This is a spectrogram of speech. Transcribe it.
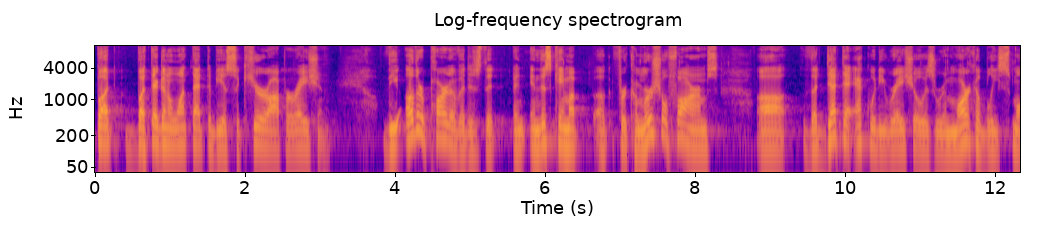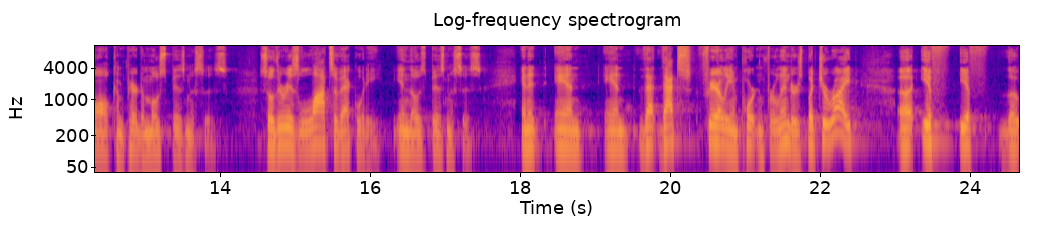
but, but they're going to want that to be a secure operation. The other part of it is that, and, and this came up, uh, for commercial farms, uh, the debt-to-equity ratio is remarkably small compared to most businesses. So there is lots of equity in those businesses. And it, and, and that, that's fairly important for lenders. But you're right, uh, if, if the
